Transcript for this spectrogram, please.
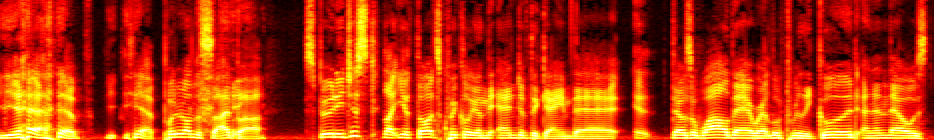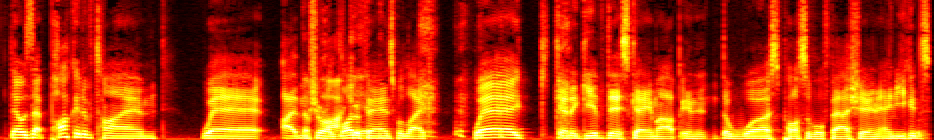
Yeah, yeah. Put it on the sidebar. Spoonie, just like your thoughts quickly on the end of the game. There, it, there was a while there where it looked really good, and then there was there was that pocket of time where I'm sure a lot of fans were like, "We're gonna give this game up in the worst possible fashion," and you can s- you know,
